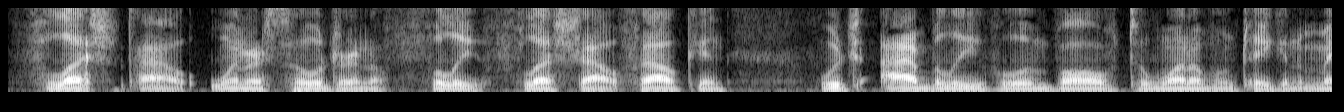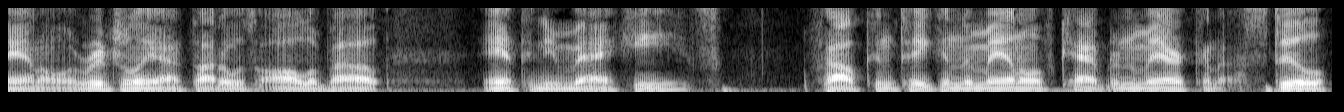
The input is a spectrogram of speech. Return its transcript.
fleshed out Winter Soldier and a fully fleshed out Falcon, which I believe will involve to one of them taking the mantle. Originally, I thought it was all about Anthony Mackie's Falcon taking the mantle of Captain America, and I still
